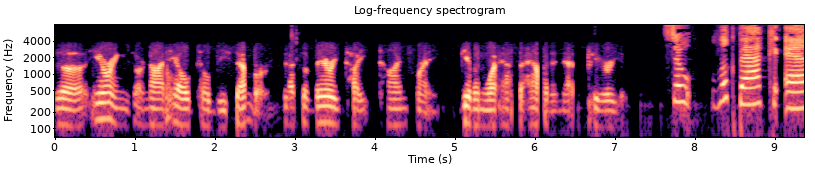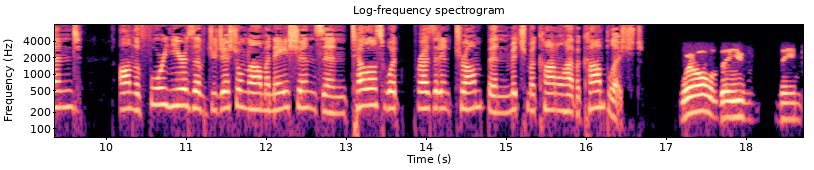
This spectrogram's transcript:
the hearings are not held till December. That's a very tight time frame given what has to happen in that period. So look back and on the four years of judicial nominations and tell us what President Trump and Mitch McConnell have accomplished. Well, they've named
